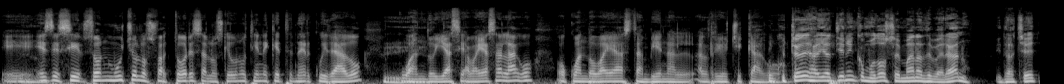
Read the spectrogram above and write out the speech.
Eh, es decir, son muchos los factores a los que uno tiene que tener cuidado cuando ya sea vayas al lago o cuando vayas también al, río Chicago. Porque ustedes allá tienen como dos semanas de verano. Y that's it.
